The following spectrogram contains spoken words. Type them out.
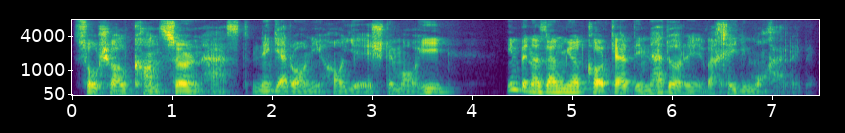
سوشال کانسرن هست نگرانی های اجتماعی. این به نظر میاد کارکردی نداره و خیلی مخربه.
